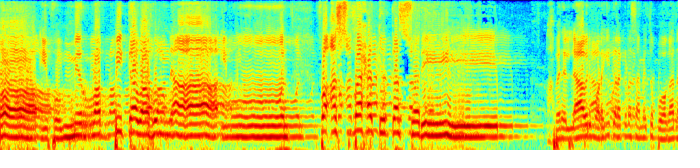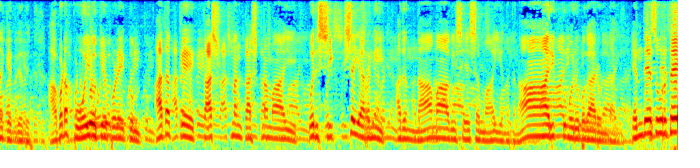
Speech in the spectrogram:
ത്വാഇഫും മിർ റബ്ബിക വഹും നായിമൂൻ ഫഅസ്ബഹതു കസ്വരീം അവരെല്ലാവരും മുടങ്ങി കിടക്കുന്ന സമയത്ത് പോകാതെ കരുതിയത്. അവിടെ പോയി നോക്കിയപ്പോഴേക്കും അതൊക്കെ കഷ്ണം കഷ്ണമായി ഒരു ശിക്ഷ ഇറങ്ങി അത് നാമാവിശേഷമായി എന്നതാണ് ആർക്കും ഒരു ഉപകാരം ഉണ്ടായി എന്തേ സുഹൃത്തെ?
